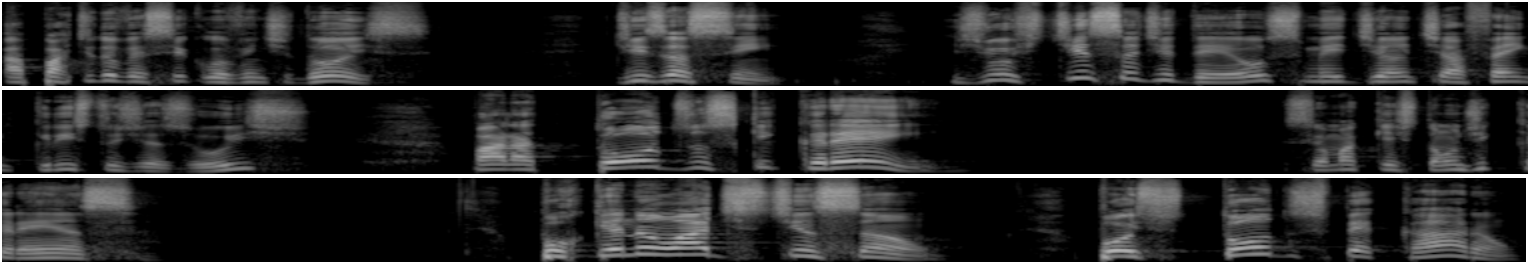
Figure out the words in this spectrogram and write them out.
a partir do versículo 22, diz assim: Justiça de Deus mediante a fé em Cristo Jesus, para todos os que creem. Isso é uma questão de crença. Porque não há distinção, pois todos pecaram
